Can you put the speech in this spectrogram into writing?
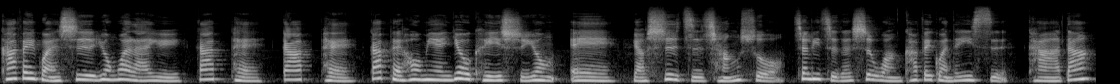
咖啡馆是用外来语카페 咖啡，咖啡后面又可以使用 a 表示指场所，这里指的是往咖啡馆的意思。卡达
